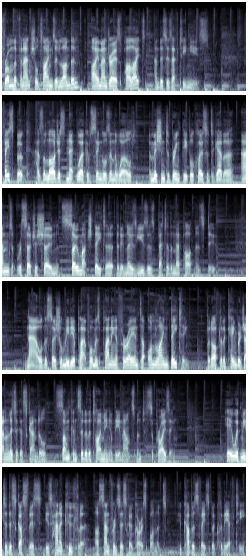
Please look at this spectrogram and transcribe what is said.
From the Financial Times in London, I'm Andreas Paleit, and this is FT News. Facebook has the largest network of singles in the world, a mission to bring people closer together, and research has shown so much data that it knows users better than their partners do. Now, the social media platform is planning a foray into online dating, but after the Cambridge Analytica scandal, some consider the timing of the announcement surprising. Here with me to discuss this is Hannah Kuchler, our San Francisco correspondent, who covers Facebook for the FT.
